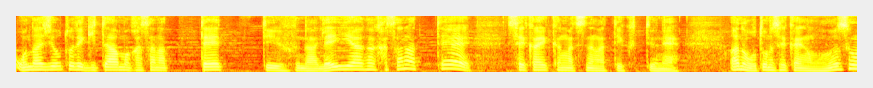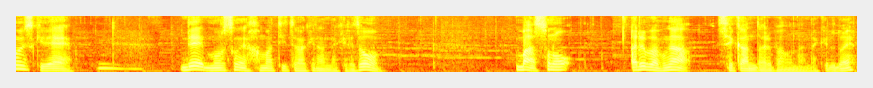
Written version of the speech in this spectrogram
同じ音でギターも重なってっていう風なレイヤーが重なって世界観がつながっていくっていうね。あの音の世界がものすごい好きでうん。でものすごいハマっていたわけなんだけれどまあそのアルバムがセカンドアルバムなんだけれどね。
